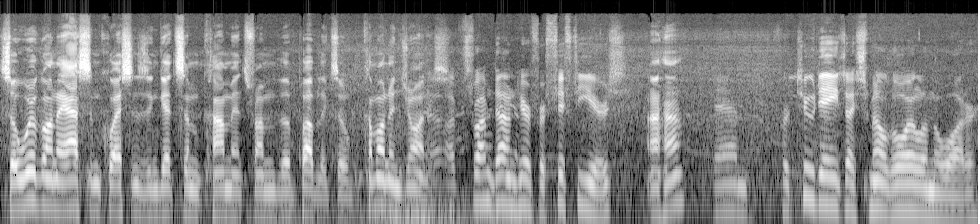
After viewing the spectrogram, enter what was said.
so we're going to ask some questions and get some comments from the public. So come on and join us. I've swum down here for 50 years, Uh huh. and for two days I smelled oil in the water,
